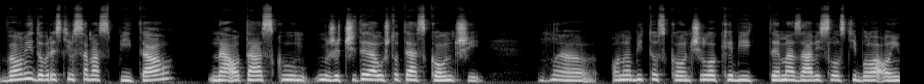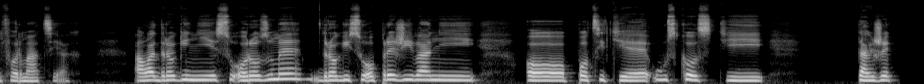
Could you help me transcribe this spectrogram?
Veľmi dobre ste sa ma spýtal, na otázku, že či teda už to teda skončí. Ono by to skončilo, keby téma závislosti bola o informáciách. Ale drogy nie sú o rozume, drogy sú o prežívaní, o pocite úzkosti, takže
